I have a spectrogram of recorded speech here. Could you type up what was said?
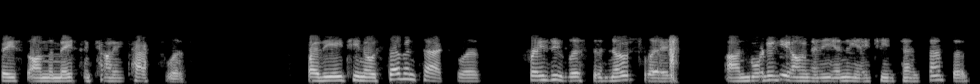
based on the Mason County tax list. By the 1807 tax list, Frazee listed no slaves, uh, nor did he own any in the 1810 census.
